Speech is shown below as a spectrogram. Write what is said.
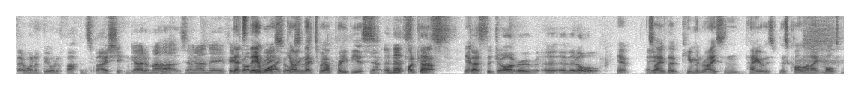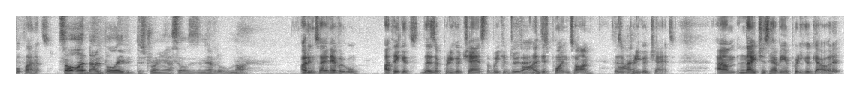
They want to build a fucking spaceship and go to Mars. You know, and if they've That's got their the why. resources- Going back to our previous Yeah. and that's podcast. that's Yep. that's the driver of, of it all. Yep. And Save the human race and hey, let's, let's colonate multiple planets. So I don't believe it destroying ourselves is inevitable. No. I didn't say inevitable. I think it's there's a pretty good chance that we could do that at this point in time. There's a pretty good chance. Um, nature's having a pretty good go at it.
